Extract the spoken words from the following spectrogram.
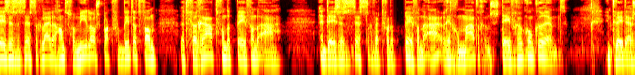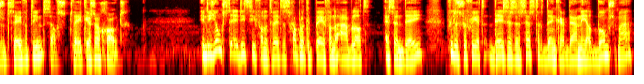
D66-leider Hans van Mierlo sprak verbitterd van het verraad van de PvdA. En D66 werd voor de PvdA regelmatig een stevige concurrent. In 2017 zelfs twee keer zo groot. In de jongste editie van het wetenschappelijke PvdA-blad SND filosofeert D66-denker Daniel Boomsma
